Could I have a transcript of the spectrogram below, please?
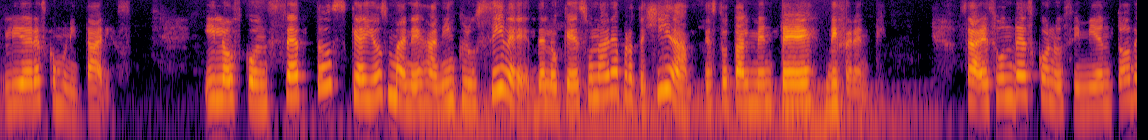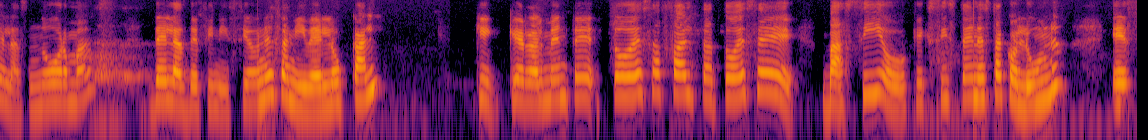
líderes comunitarios. Y los conceptos que ellos manejan, inclusive de lo que es un área protegida, es totalmente diferente. O sea, es un desconocimiento de las normas, de las definiciones a nivel local, que, realmente toda esa falta, todo ese vacío que existe en esta columna es,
